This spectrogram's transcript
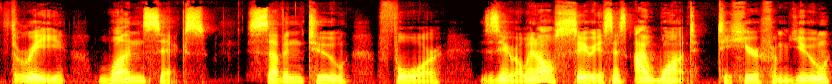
316 7240. In all seriousness, I want to hear from you.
